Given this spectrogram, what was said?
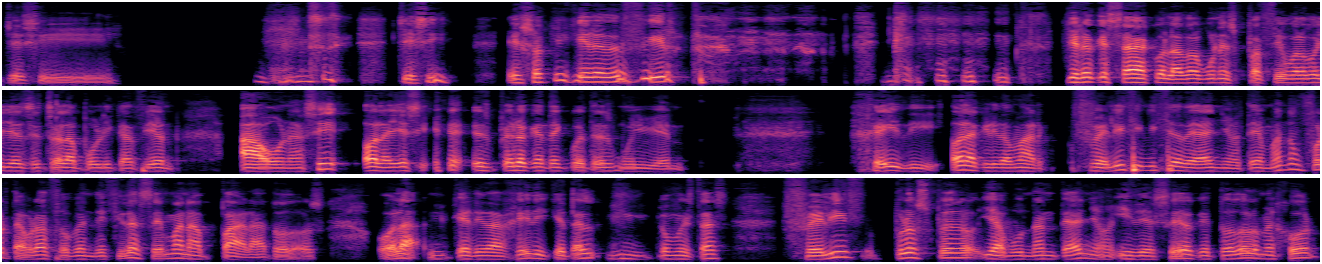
Jesse, Jessy, ¿eso qué quiere decir? Quiero que se haya colado algún espacio o algo y has hecho la publicación. Aún así, hola Jessy, espero que te encuentres muy bien. Heidi, hola querido Mark, feliz inicio de año, te mando un fuerte abrazo, bendecida semana para todos. Hola querida Heidi, ¿qué tal? ¿Cómo estás? Feliz, próspero y abundante año y deseo que todo lo mejor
